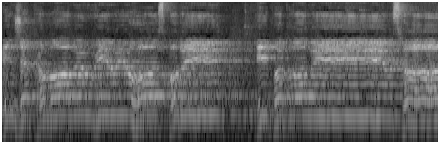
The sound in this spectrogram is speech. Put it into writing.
Він же промовив вірую, Господи, і поклонився so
